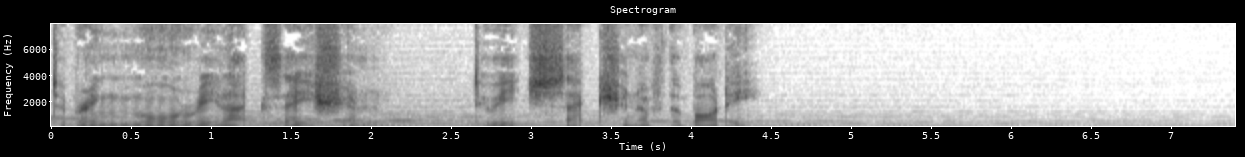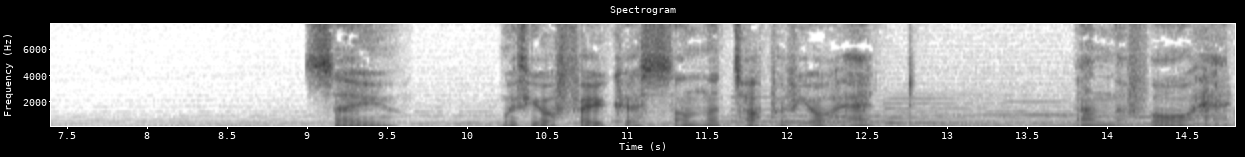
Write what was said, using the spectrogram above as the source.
to bring more relaxation to each section of the body. So, with your focus on the top of your head and the forehead,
